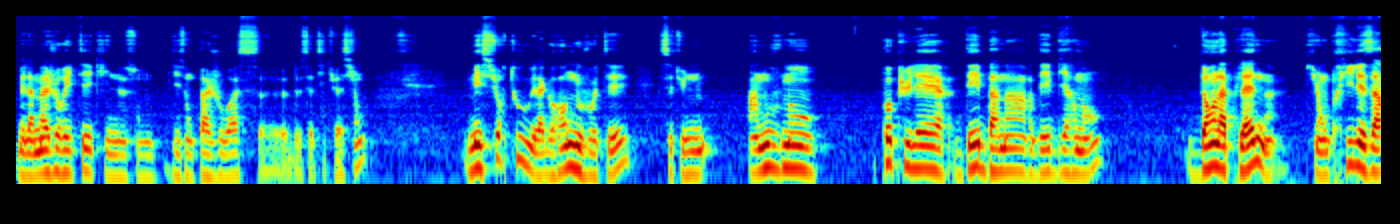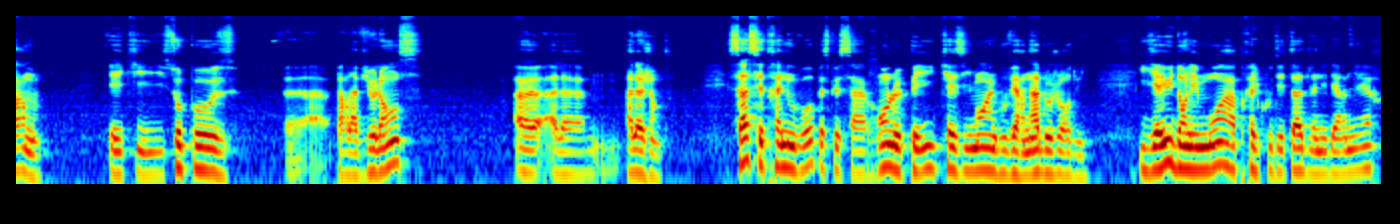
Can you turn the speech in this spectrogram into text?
mais la majorité qui ne sont, disons, pas joasses euh, de cette situation. Mais surtout, la grande nouveauté, c'est un mouvement populaire des Bamars, des Birmans, dans la plaine, qui ont pris les armes et qui s'opposent par la violence à, la, à la junte. Ça, c'est très nouveau parce que ça rend le pays quasiment ingouvernable aujourd'hui. Il y a eu dans les mois après le coup d'État de l'année dernière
